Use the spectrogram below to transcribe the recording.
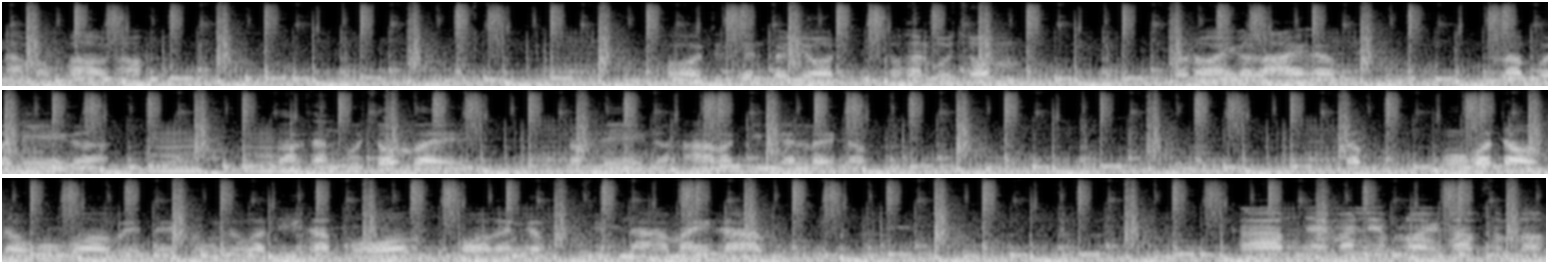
น้ำมะพร้าวเนาะ ก็จะเป็นประโยชน์กับท่านผู้ชมก็น้อยก็หลายครับรับมื้อนี้ก็ฝากท่านผู้ชมไว้ซ้ำนี้ก็หามากินกันเลยครับ ครับหูว่าเจ้าเจ้าหูว่าเวทได้สงสวัสดีครับผมพอกันกับคลิปหนาไหมครับ ครับได้มาเรียบร้อยครับสำหรับ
